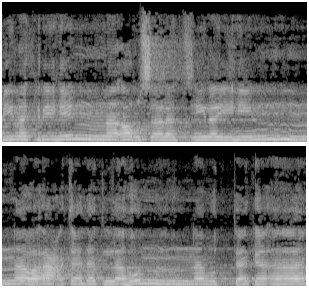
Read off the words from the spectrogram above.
بمكرهن أرسلت إليهن وأعتدت لهن متكئا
